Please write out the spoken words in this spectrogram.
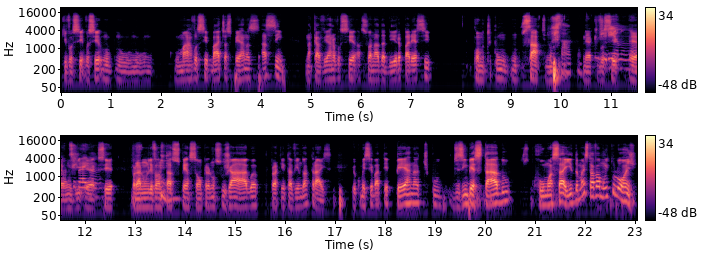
que você, você no, no- no- mar você bate as pernas assim. Na caverna você a sua nadadeira parece como tipo um, um sapo, Um saco. né? Que Um você girino, é um Você gi- vai é, que você para não levantar a suspensão, para não sujar a água para quem está vindo atrás. Eu comecei a bater perna, tipo desembestado, rumo à saída, mas estava muito longe.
